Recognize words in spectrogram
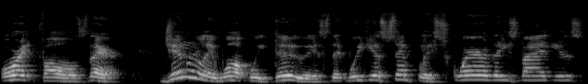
or it falls there. Generally, what we do is that we just simply square these values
